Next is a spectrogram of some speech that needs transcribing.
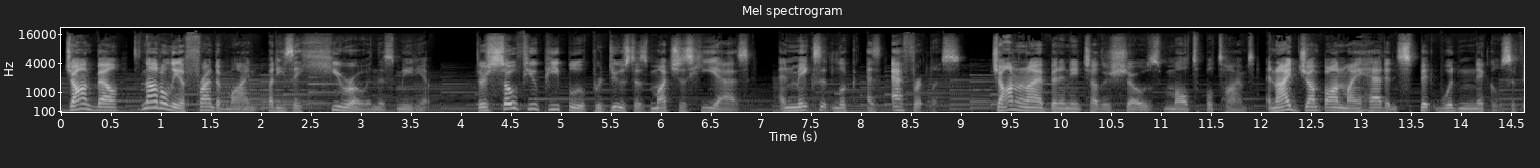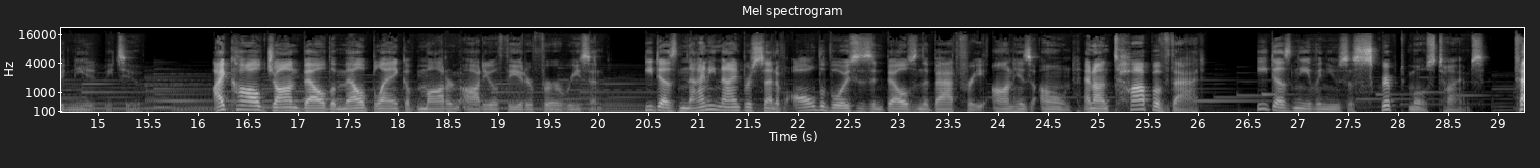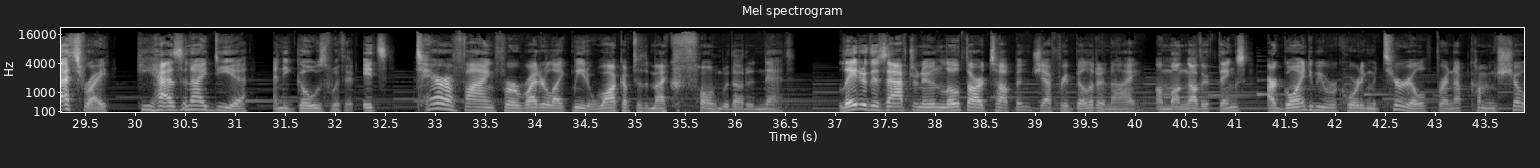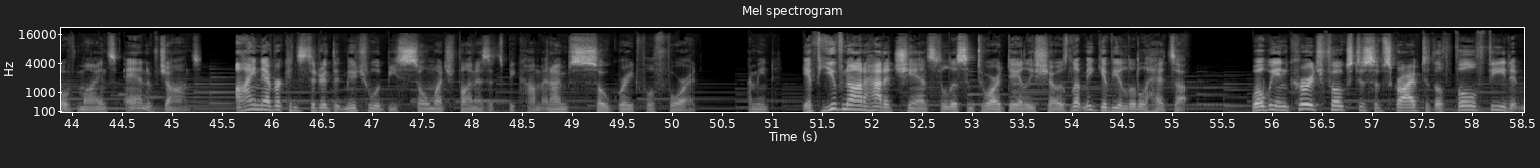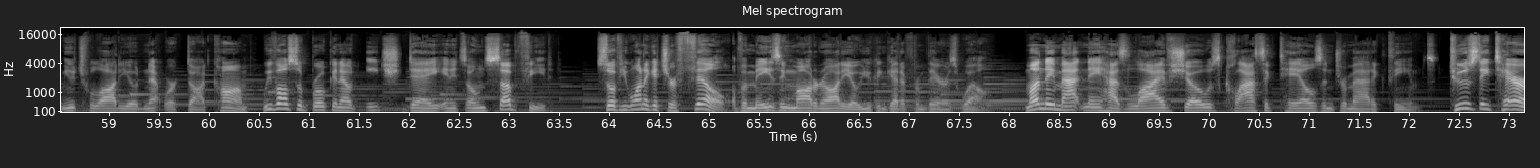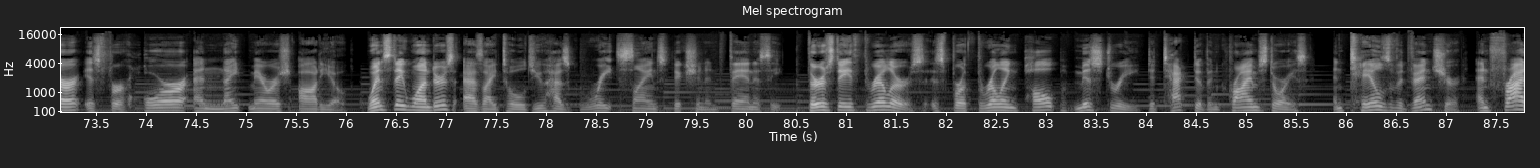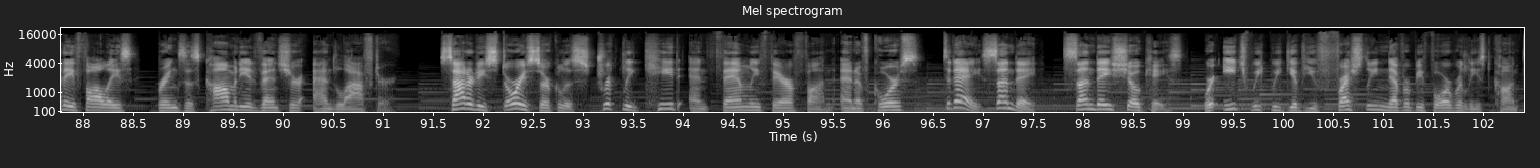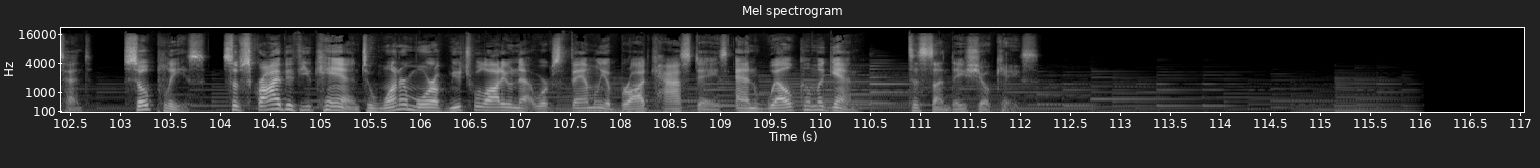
John Bell is not only a friend of mine, but he's a hero in this medium. There's so few people who've produced as much as he has and makes it look as effortless. John and I have been in each other's shows multiple times, and I'd jump on my head and spit wooden nickels if he needed me to. I call John Bell the Mel Blanc of modern audio theater for a reason. He does 99% of all the voices in Bells in the Batfry on his own, and on top of that, he doesn't even use a script most times. That's right, he has an idea and he goes with it. It's terrifying for a writer like me to walk up to the microphone without a net. Later this afternoon, Lothar Tuppan, Jeffrey Billard, and I, among other things, are going to be recording material for an upcoming show of mine's and of John's. I never considered that Mutual would be so much fun as it's become, and I'm so grateful for it. I mean, if you've not had a chance to listen to our daily shows, let me give you a little heads up. While we encourage folks to subscribe to the full feed at mutualaudionetwork.com, we've also broken out each day in its own subfeed. So if you want to get your fill of amazing modern audio, you can get it from there as well. Monday Matinee has live shows, classic tales, and dramatic themes. Tuesday Terror is for horror and nightmarish audio. Wednesday Wonders, as I told you, has great science fiction and fantasy. Thursday Thrillers is for thrilling pulp, mystery, detective, and crime stories, and tales of adventure. And Friday Follies brings us comedy, adventure, and laughter. Saturday Story Circle is strictly kid and family fair fun. And of course, today, Sunday, Sunday Showcase, where each week we give you freshly, never before released content. So please, subscribe if you can to one or more of Mutual Audio Network's family of broadcast days, and welcome again to Sunday Showcase.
